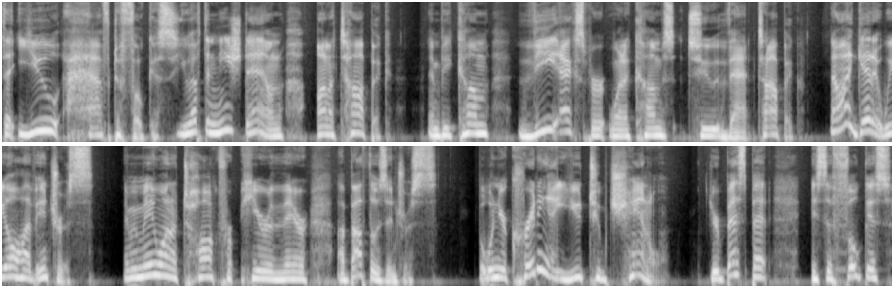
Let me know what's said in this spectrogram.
that you have to focus. You have to niche down on a topic and become the expert when it comes to that topic. Now, I get it, we all have interests, and we may want to talk here and there about those interests. But when you're creating a YouTube channel, your best bet is to focus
